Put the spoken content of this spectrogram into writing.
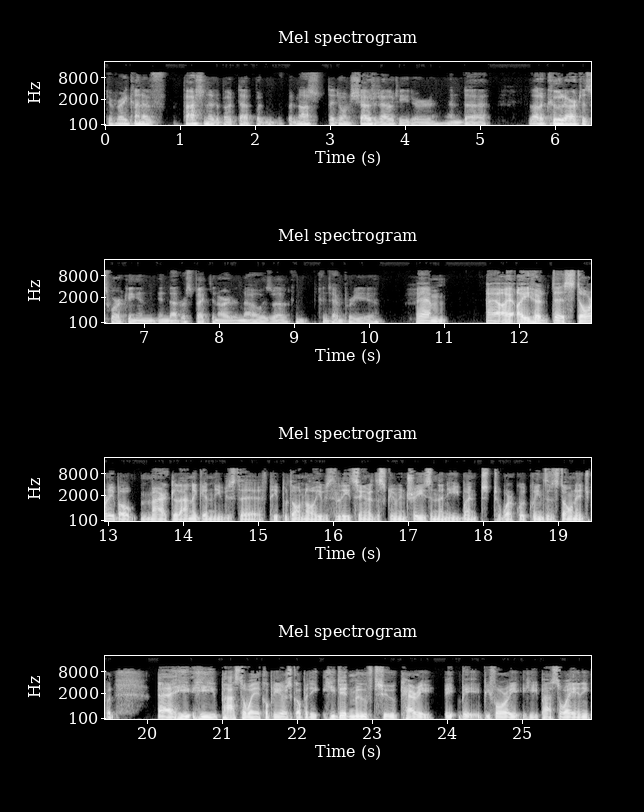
they're very kind of passionate about that, but but not they don't shout it out either. And uh, a lot of cool artists working in in that respect in Ireland now as well, con- contemporary. Yeah. Um, I I heard the story about Mark Lanegan. He was the if people don't know, he was the lead singer of the Screaming Trees, and then he went to work with Queens of the Stone Age. But uh, he he passed away a couple of years ago, but he, he did move to Kerry before he, he passed away, and he,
